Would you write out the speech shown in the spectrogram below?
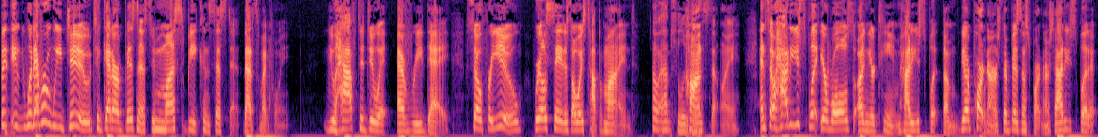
But it, whatever we do to get our business, we must be consistent. That's my point. You have to do it every day. So for you, real estate is always top of mind, Oh, absolutely. constantly. And so, how do you split your roles on your team? How do you split them? Your partners, their business partners. How do you split it?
